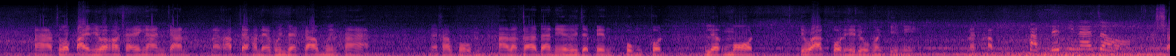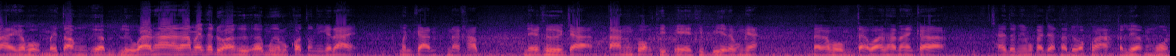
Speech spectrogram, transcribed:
ำอ่าทั่วไปที่ว่าเขาใช้งานกันนะครับ แต่คันนี้เพิ่งจะ 95,000 นะครับผมอ่าแล้วก็ด้านนี้ก็คือจะเป็นปุ่มกดเลือกโหมดที่ว่ากดให้ดูเมื่อกี้นี้นะครับปรับได้ที่หน้าจอ ใช่ครับผมไม่ต้องเอื้อมหรือว่าถ้าถ้าไม่สะดวกก็คือเอื้อมมือมากดตรงนี้ก็ได้เหมือนกันนะครับนี่คือจะตั้งพวกทิป A ทิป B อะไรพวกเนี้ยนะครับผมแต่ว่าถ้านั่นก็ใช้ตัวนี้มันก็จะสะดวกกว่าก็เลือกโหมด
